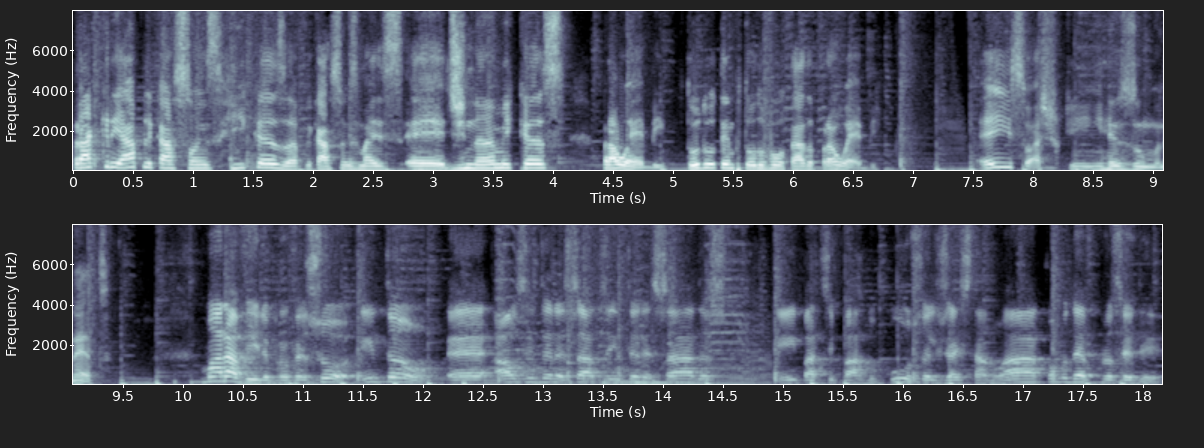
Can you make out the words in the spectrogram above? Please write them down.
para criar aplicações ricas, aplicações mais é, dinâmicas para web. Tudo o tempo todo voltado para web. É isso, acho que em resumo, Neto. Maravilha, professor. Então, é, aos interessados e interessadas em participar do curso, ele já está no ar. Como deve proceder?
